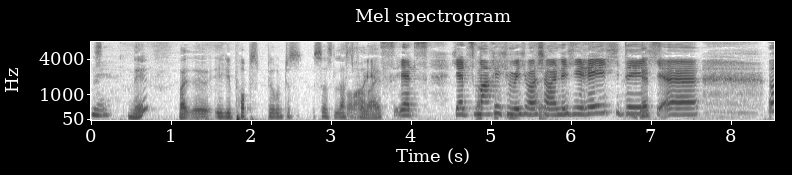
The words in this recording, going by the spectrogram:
ist, Nee. Nee? Weil äh, Iggy Pops berühmtes ist das Last Boah, for Life. jetzt, jetzt, jetzt mache ich mich wahrscheinlich richtig Jetzt- äh, ah,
